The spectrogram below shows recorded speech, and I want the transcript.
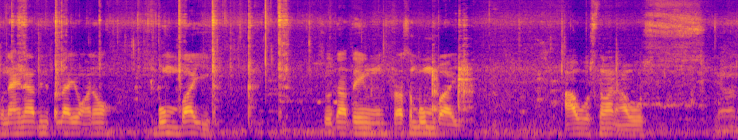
Unahin natin pala yung ano, Bombay. Suot natin yung taas ng Bombay. Awos naman, awos. Yan.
